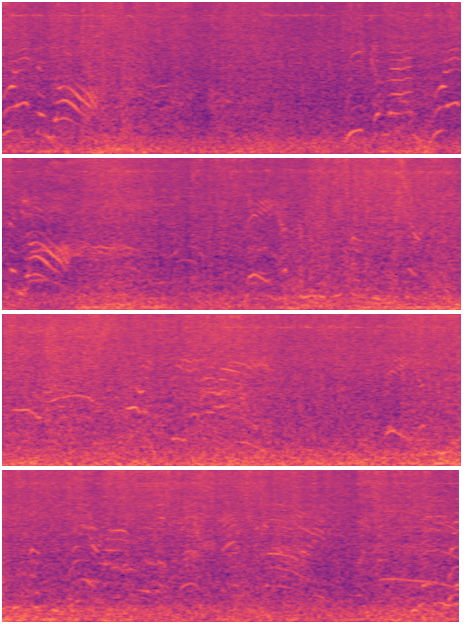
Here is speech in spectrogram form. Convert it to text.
bread and awe! We command bread and awe! They have committed the ultimate heresy. Fight the enemy! They have committed the ultimate heresy. We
